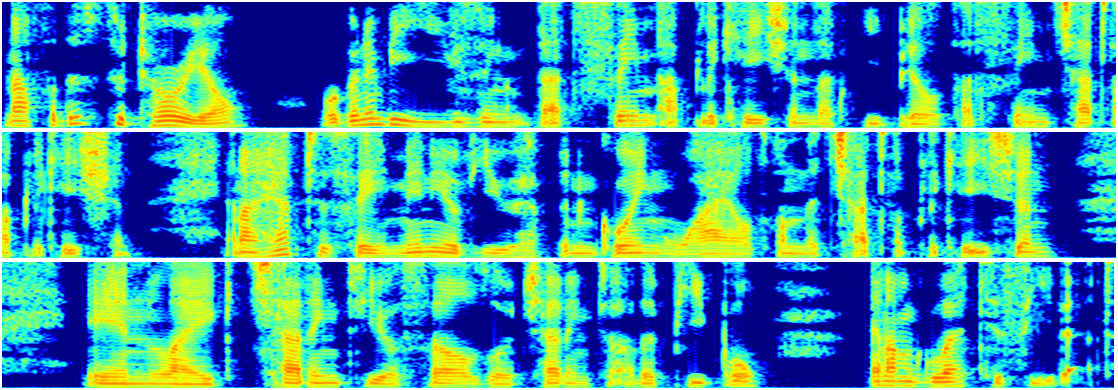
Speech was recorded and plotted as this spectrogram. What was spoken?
Now for this tutorial, we're going to be using that same application that we built, that same chat application. And I have to say, many of you have been going wild on the chat application in like chatting to yourselves or chatting to other people. And I'm glad to see that.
